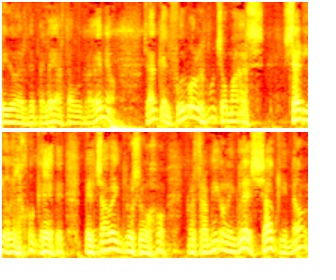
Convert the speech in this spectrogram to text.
ido desde Pelé hasta Butragueño. O sea que el fútbol es mucho más serio de lo que pensaba incluso nuestro amigo el inglés, Shalkin, ¿no?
